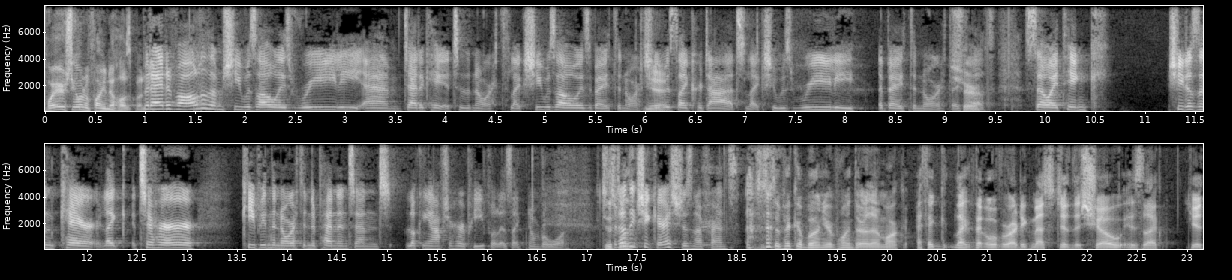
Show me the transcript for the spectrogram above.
Where's she going to find a husband? But out of all of them, she was always really um, dedicated to the north. Like she was always about the north. She was like her dad. Like she was really about the north. I Sure. felt so. I think she doesn't care. Like to her, keeping the north independent and looking after her people is like number one. Just I don't one- think she cares. She doesn't have friends. Just to pick up on your point there, though, Mark. I think like the overriding message of the show is like you,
